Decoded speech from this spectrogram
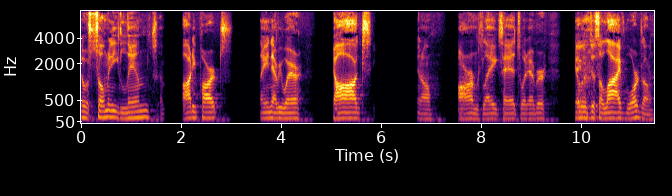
There were so many limbs, and body parts laying everywhere, dogs, you know, arms, legs, heads, whatever. It was just a live war zone.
